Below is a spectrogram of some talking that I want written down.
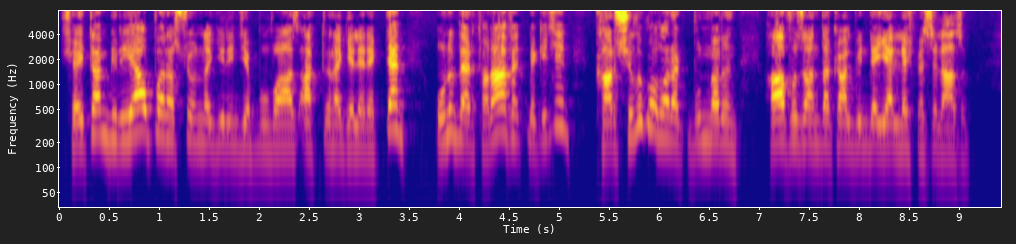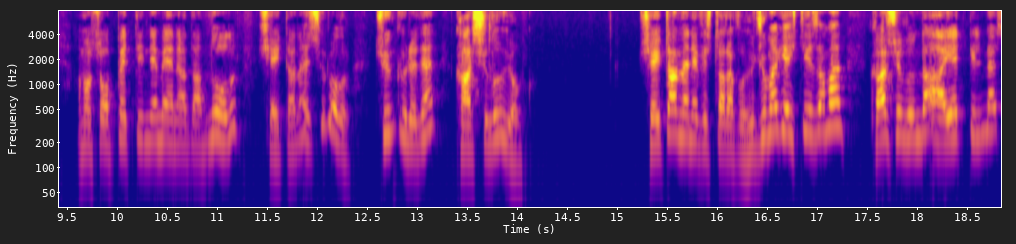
şeytan bir riya operasyonuna girince bu vaaz aklına gelerekten onu bertaraf etmek için karşılık olarak bunların hafızanda kalbinde yerleşmesi lazım. Ama sohbet dinlemeyen adam ne olur? Şeytana esir olur. Çünkü neden? Karşılığı yok. Şeytan ve nefis tarafı hücuma geçtiği zaman karşılığında ayet bilmez,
